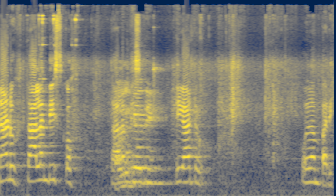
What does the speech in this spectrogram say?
నడు తాళం తీసుకో. తాళం తీసుకో. ఇక అటు. పోదాం పరి.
